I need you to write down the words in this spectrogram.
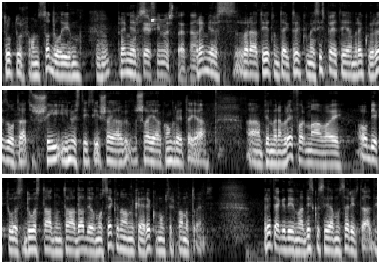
struktūra fondu sadalījumu. Mhm. -huh. Premjeras, tieši investēt. Jā. Premjeras varētu iet un teikt, re, ka mēs izpētījām, reku ir rezultāts uh -huh. šī investīcija šajā, šajā konkrētajā, piemēram, reformā vai objektos dos tādu un tādu atdevu mūsu ekonomikai, reku mums ir pamatojums. Pretējā gadījumā diskusijā mums arī ir tādi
